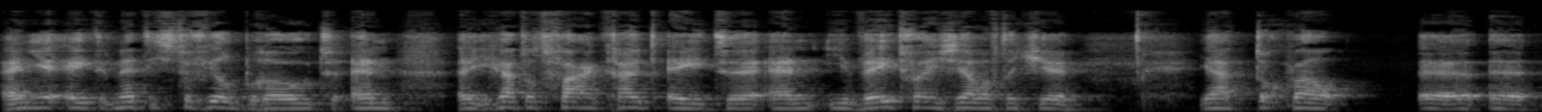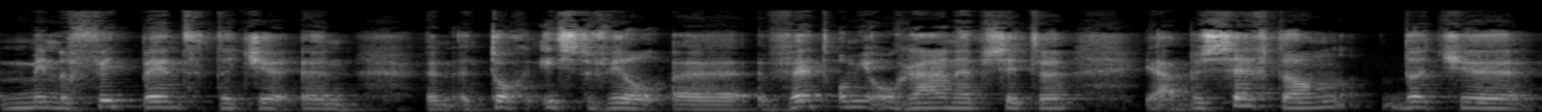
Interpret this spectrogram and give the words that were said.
en je eet net iets te veel brood en uh, je gaat wat vaker uit eten en je weet van jezelf dat je ja, toch wel uh, uh, minder fit bent, dat je een, een, toch iets te veel uh, vet om je orgaan hebt zitten, ja, besef dan dat, je,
